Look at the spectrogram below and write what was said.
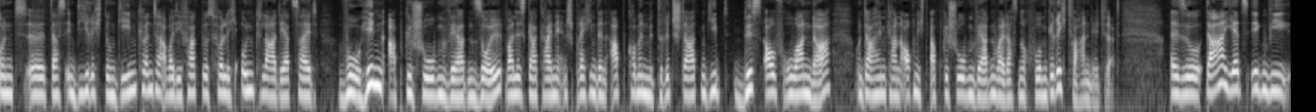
und äh, das in die Richtung gehen könnte. Aber de facto ist völlig unklar derzeit, wohin abgeschoben werden soll, weil es gar keine entsprechenden Abkommen mit Drittstaaten gibt, bis auf Ruanda. Und dahin kann auch nicht abgeschoben werden, weil das noch vor dem Gericht verhandelt wird. Also da jetzt irgendwie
